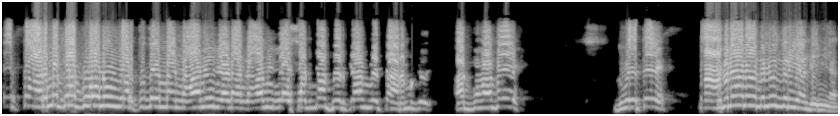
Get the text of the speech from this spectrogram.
ਇਹ ਧਾਰਮਿਕ ਆਗੂਆਂ ਨੂੰ ਵਰਤਦੇ ਮੈਂ ਨਾਂ ਨਹੀਂ ਲੈਣਾ, ਨਾਂ ਨਹੀਂ ਲੈ ਸਕਦਾ, ਫਿਰ ਕਹਾਂਗੇ ਧਾਰਮਿਕ ਆਗੂਆਂ ਦੇ। ਦੂਏ ਤੇ ਭਾਵਨਾਵਾਂ ਮਨੁੰਦਰੀਆਂ ਗਈਆਂ।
